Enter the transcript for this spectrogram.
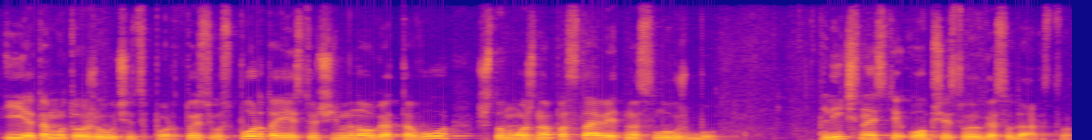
и этому тоже учит спорт. То есть у спорта есть очень много того, что можно поставить на службу личности, обществу и государству.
